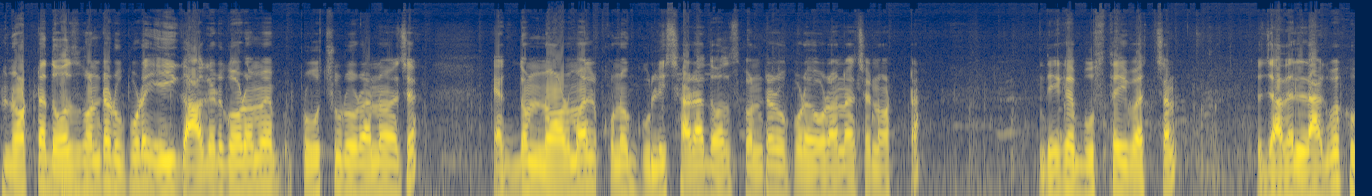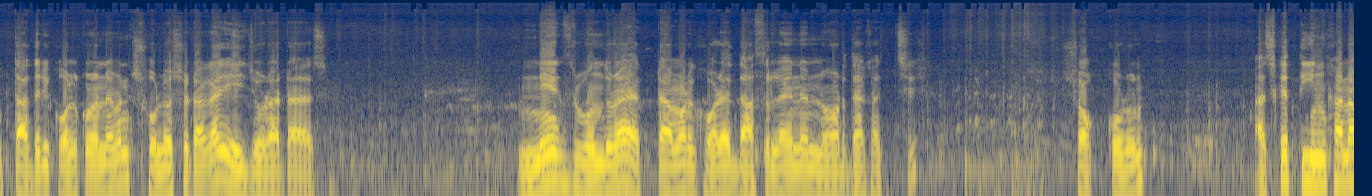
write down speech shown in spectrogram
নটটা দশ ঘণ্টার উপরে, এই আগের গরমে প্রচুর ওড়ানো আছে। একদম নর্মাল কোনো গুলি ছাড়া দশ ঘণ্টার উপরে ওড়ানো আছে নটটা দেখে বুঝতেই পারছেন। তো যাদের লাগবে খুব তাড়াতাড়ি কল করে নেবেন। ষোলোশো টাকায় এই জোড়াটা আছে। নেক্সট বন্ধুরা, একটা আমার ঘরে দাসু লাইনের নর দেখাচ্ছি। শখ করুন। আজকে তিনখানা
